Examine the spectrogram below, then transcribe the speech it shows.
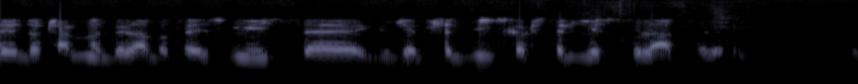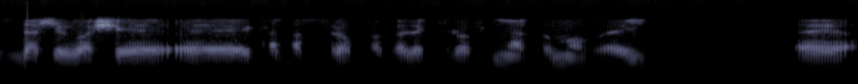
y, do Czarnobyla, bo to jest miejsce, gdzie przed blisko 40 lat zdarzyła się y, katastrofa w elektrowni atomowej. Y,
